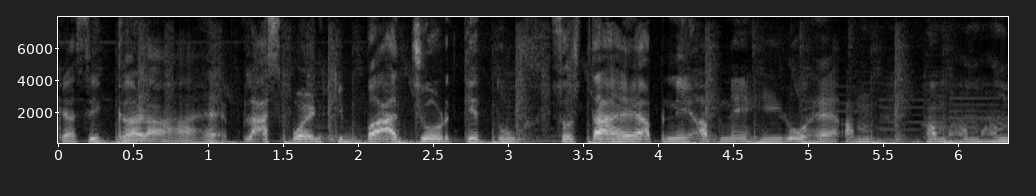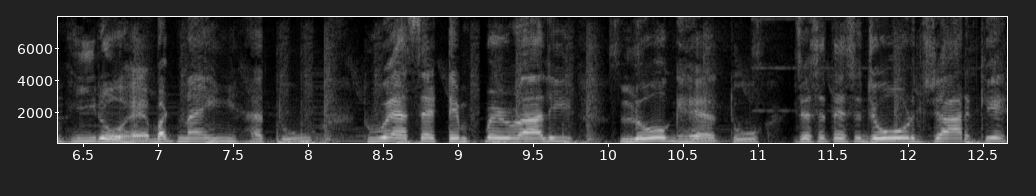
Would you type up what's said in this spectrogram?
क्या कर रहा है? प्लस पॉइंट की बात जोड़ के तू सोचता है, अपने अपने हीरो है। हम हम हम हम हीरो है बट नहीं है तू। तू ऐसे टेम्पर वाली लोग है तू। जैसे तैसे ज़ोर जार के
